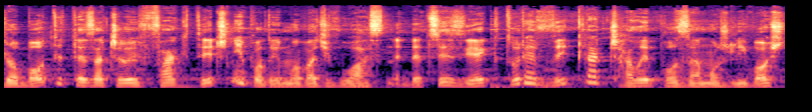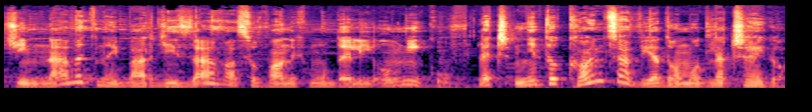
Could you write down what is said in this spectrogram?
roboty te zaczęły faktycznie podejmować własne decyzje, które wykraczały poza możliwości nawet najbardziej zaawansowanych modeli omników. Lecz nie do końca wiadomo dlaczego.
